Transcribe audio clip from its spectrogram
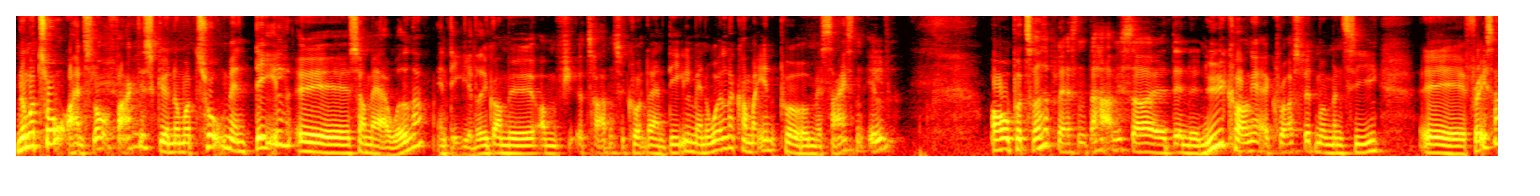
Nummer to, og han slår faktisk øh, nummer to med en del, øh, som er Wellner. En del, jeg ved ikke om, øh, om fj- 13 sekunder er en del, men Wellner kommer ind på med 16-11. Og på tredjepladsen, der har vi så øh, den øh, nye konge af CrossFit, må man sige, øh, Fraser,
